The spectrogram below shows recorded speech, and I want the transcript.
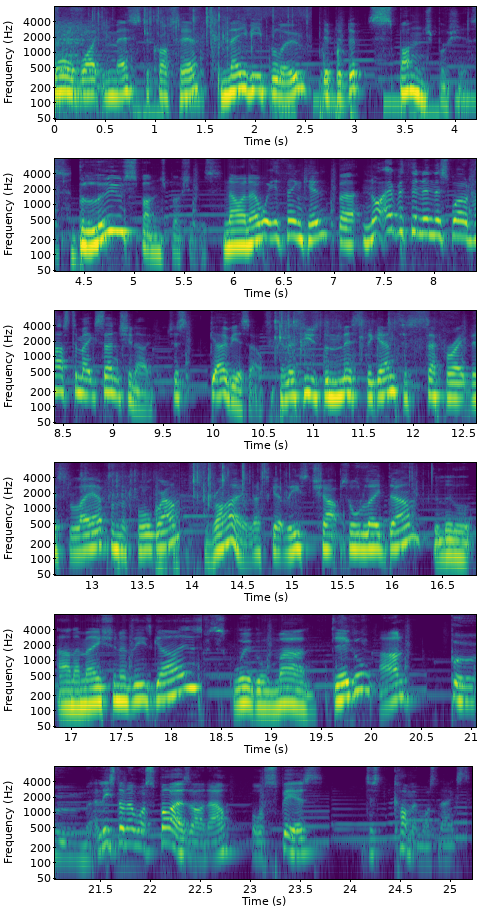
More white mist across here. Navy blue. Dip, dip, dip. Sponge bushes. Blue sponge bushes. Now I know what you're thinking, but not everything in this world has to make sense, you know. Just get over yourself. Okay, let's use the mist again to separate this layer from the foreground. Right, let's get these chaps all laid down. The little animation of these guys. Squiggle man diggle. And boom. At least I know what spires are now. Or spears. Just comment what's next.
